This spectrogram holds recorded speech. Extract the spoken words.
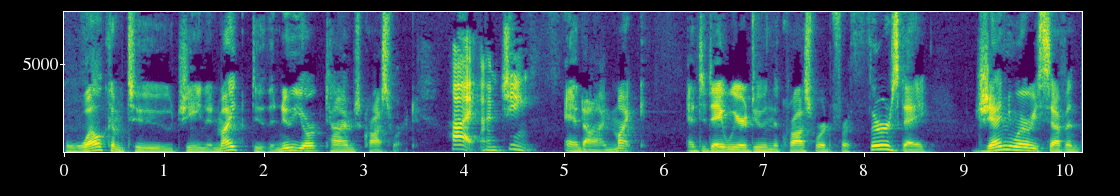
Welcome to Gene and Mike do the New York Times crossword. Hi, I'm Jean. And I'm Mike. And today we are doing the crossword for Thursday, January 7th,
